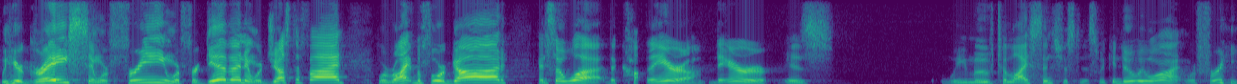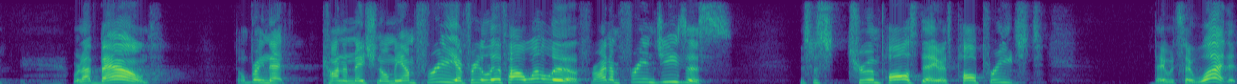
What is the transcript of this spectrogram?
we hear grace and we're free and we're forgiven and we're justified. We're right before God. And so what? The, the error, the error is we move to licentiousness. We can do what we want. We're free. We're not bound. Don't bring that condemnation on me. I'm free. I'm free to live how I want to live, right? I'm free in Jesus. This was true in Paul's day as Paul preached. they would say, What?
